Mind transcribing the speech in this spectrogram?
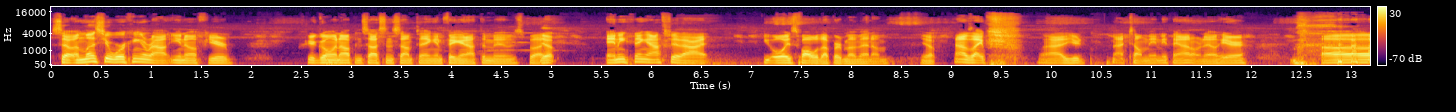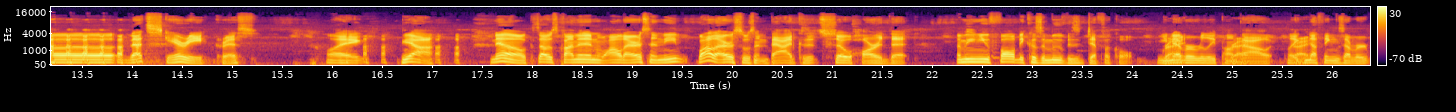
So unless you're working around, you know, if you're if you're going up and sussing something and figuring out the moves, but Yep. anything after that, you always fall with upward momentum. Yep. And I was like, uh, you're not telling me anything I don't know here. uh, that's scary, Chris. Like, yeah, no, because I was climbing in Wild Iris, and the, Wild Iris wasn't bad because it's so hard that, I mean, you fall because the move is difficult. You Right. never really pump Right. out. Like Right. nothing's ever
